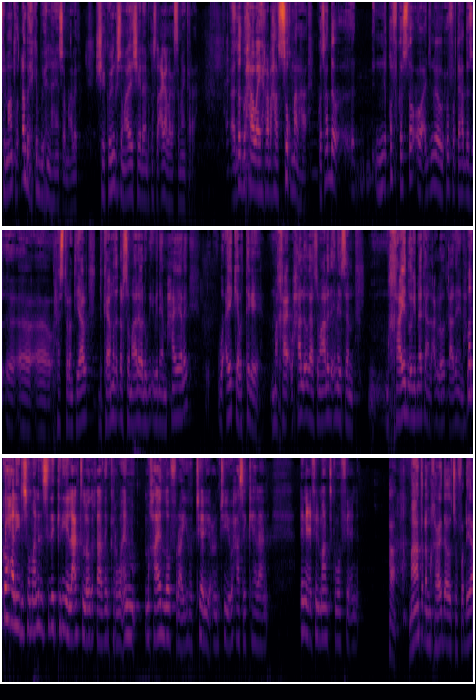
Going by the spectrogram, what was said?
filmaantooda dhan ba waxay ka buuxin lahayen soomaalida. Sheekooyinka soomaalida sheegi lahayen because lacaga laga samayn karaa. Dad waxaa waaye rabaha suuq ma laha. Because hadda qof kasta oo ajnabiga wuxuu furtay hadda restaurantyaal dukaamada dhar soomaaliya baa lagu iibinaya maxaa yeelay ayakaba tegaya maa waxaa la ogaa soomaalida inaysan makhaayad ma ogi meel kan lacag looga qaadanayn. Marka waxaa la yidhi soomaalida sida keliya lacagta looga qaadan karo waa in makhaayad loo furaayo hotel iyo cunto iyo waxaasay ka helaan. Dhinaci filmaanta kuma fiicna maanta dhan makhaayadaada soo fadhiya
